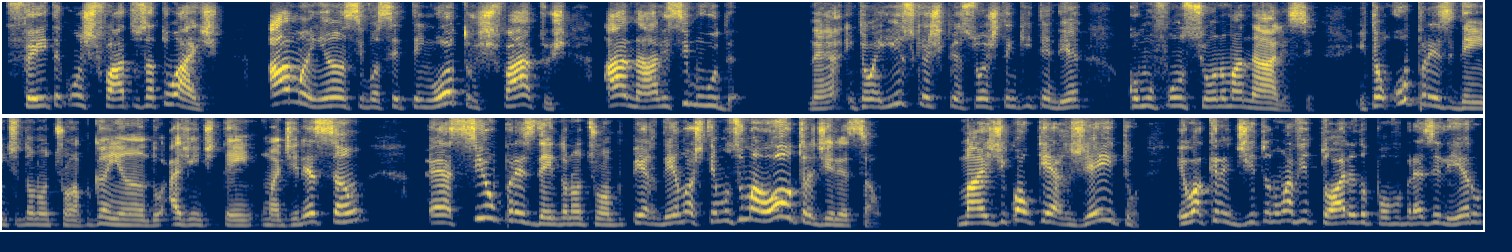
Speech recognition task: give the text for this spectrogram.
feita com os fatos atuais. Amanhã, se você tem outros fatos, a análise muda. Né? Então é isso que as pessoas têm que entender como funciona uma análise. Então, o presidente Donald Trump ganhando, a gente tem uma direção. É, se o presidente Donald Trump perder, nós temos uma outra direção. Mas, de qualquer jeito, eu acredito numa vitória do povo brasileiro,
